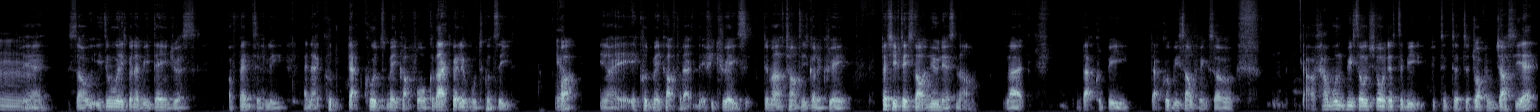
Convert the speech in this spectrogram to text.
Mm. Yeah. So he's always going to be dangerous offensively, and that could that could make up for because I expect Liverpool to concede, Yeah. but you know it, it could make up for that if he creates the amount of chances he's going to create, especially if they start Nunez now, like that could be that could be something. So I- wouldn't be so sure just to be to, to, to drop him just yet,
